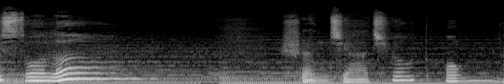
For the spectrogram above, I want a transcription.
锁了，人家就懂了。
